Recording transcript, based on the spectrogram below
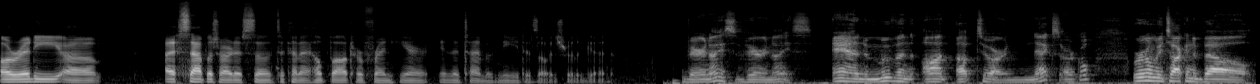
already uh, an established artist, so to kind of help out her friend here in a time of need is always really good. Very nice, very nice. And moving on up to our next article, we're going to be talking about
